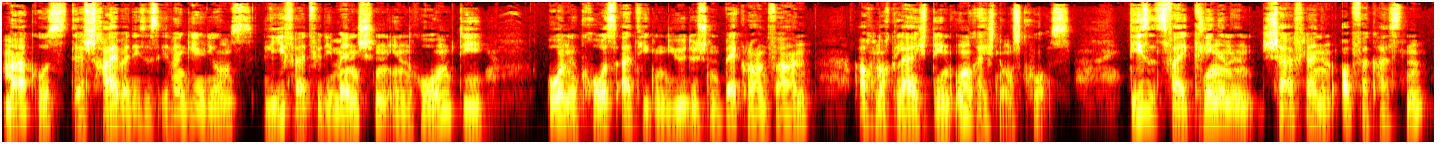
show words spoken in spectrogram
Markus, der Schreiber dieses Evangeliums, liefert für die Menschen in Rom, die ohne großartigen jüdischen Background waren, auch noch gleich den Umrechnungskurs. Diese zwei klingenden Schärflein im Opferkasten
